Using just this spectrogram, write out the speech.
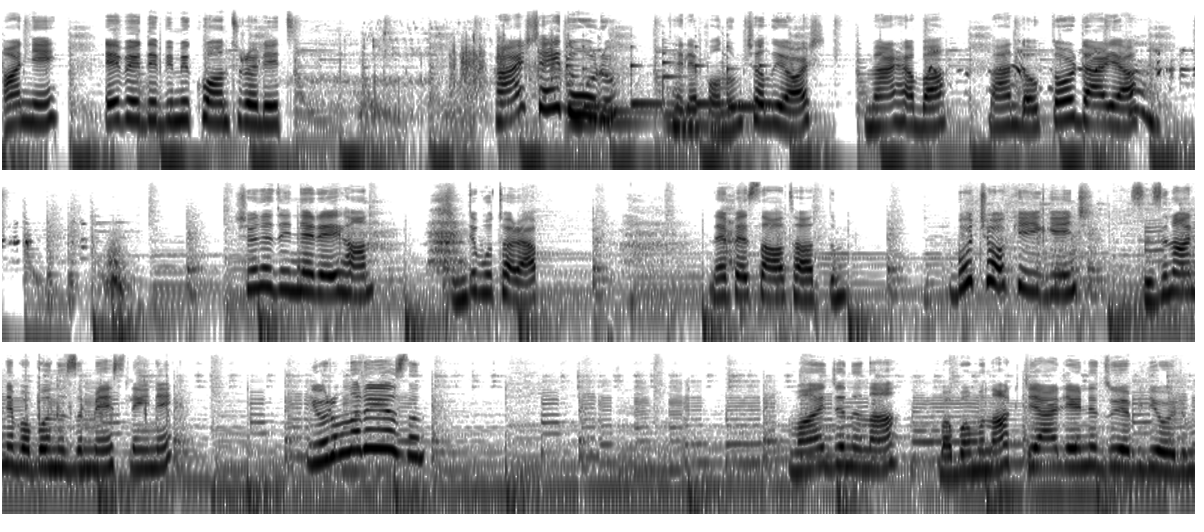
Anne, ev ödevimi kontrol et. Her şey doğru. Telefonum çalıyor. Merhaba, ben Doktor Derya. Şunu dinle Reyhan. Şimdi bu taraf. Nefes al tatlım. Bu çok ilginç. Sizin anne babanızın mesleği ne? Yorumlara yazın. Vay canına. Babamın akciğerlerini duyabiliyorum.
